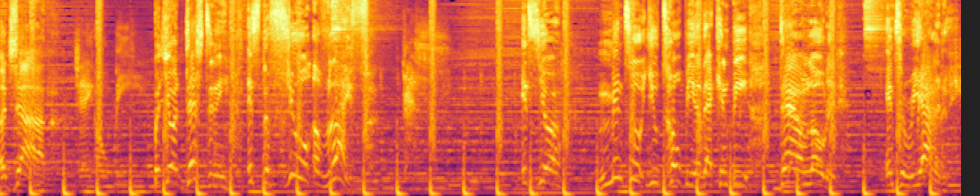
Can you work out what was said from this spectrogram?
a job. J O B. But your destiny is the fuel of life. Yes. It's your mental utopia that can be downloaded into reality.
